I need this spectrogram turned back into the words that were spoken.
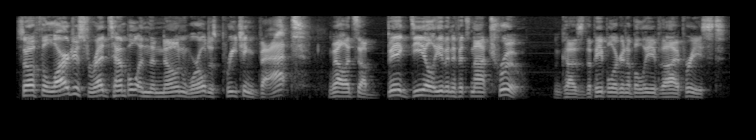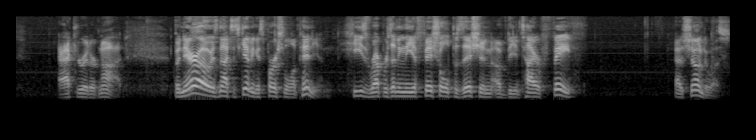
So, if the largest red temple in the known world is preaching that, well, it's a big deal even if it's not true, because the people are going to believe the high priest, accurate or not. Benerro is not just giving his personal opinion, he's representing the official position of the entire faith as shown to us.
